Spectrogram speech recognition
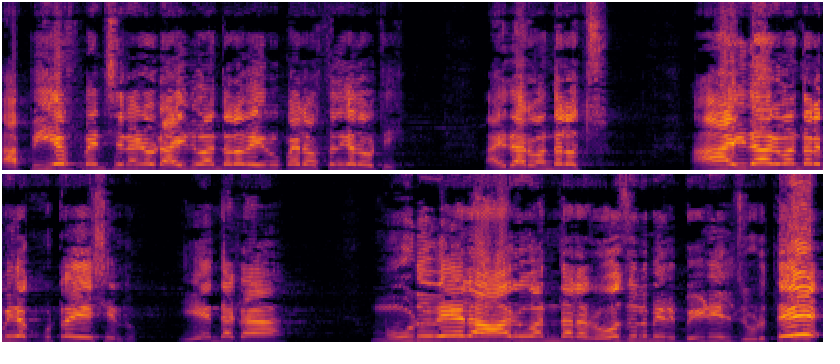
ఆ పిఎఫ్ పెన్షన్ అని ఒకటి ఐదు వందలు వెయ్యి రూపాయలు వస్తుంది కదా ఒకటి. ఐదారు వందలు వచ్చు. ఆ ఐదారు వందల మీద కుట్ర చేసిండ్రు. ఏందట? మూడు వేల ఆరు వందల రోజులు మీరు బీడీలు చుడితే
